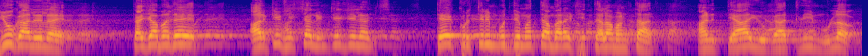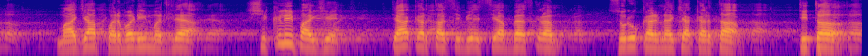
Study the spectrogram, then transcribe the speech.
युग आलेलं आहे. त्याच्यामध्ये आर्टिफिशियल इंटेलिजन्स ते कृत्रिम बुद्धिमत्ता मराठीत त्याला म्हणतात. आणि त्या युगातली मुलं माझ्या परभणीमधल्या शिकली पाहिजेत. त्याकरता सी बी एस सी अभ्यासक्रम सुरू करण्याच्या करता तिथं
